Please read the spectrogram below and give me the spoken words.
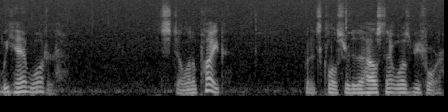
we have water. It's still in a pipe, but it's closer to the house than it was before.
